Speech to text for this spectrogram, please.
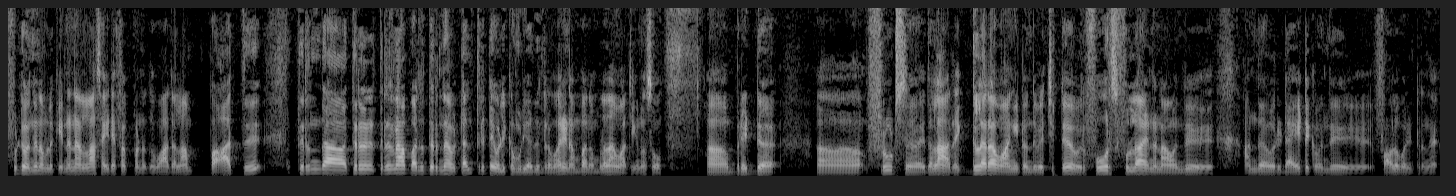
ஃபுட்டு வந்து நம்மளுக்கு என்னென்னலாம் சைடு எஃபெக்ட் பண்ணுதோ அதெல்லாம் பார்த்து திருந்தா திரு திருநா பார்த்து திருந்தா விட்டால் திருட்டை ஒழிக்க முடியாதுன்ற மாதிரி நம்ம நம்மளை தான் மாற்றிக்கணும் ஸோ ப்ரெட்டு ஃப்ரூட்ஸு இதெல்லாம் ரெகுலராக வாங்கிட்டு வந்து வச்சுட்டு ஒரு ஃபோர்ஸ்ஃபுல்லாக என்னை நான் வந்து அந்த ஒரு டயட்டுக்கு வந்து ஃபாலோ பண்ணிட்டு இருந்தேன்.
